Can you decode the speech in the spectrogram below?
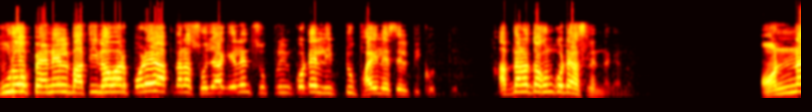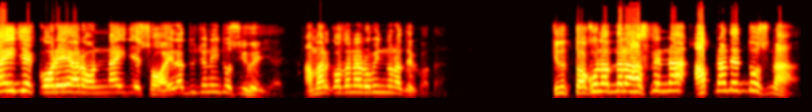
পুরো প্যানেল বাতিল হওয়ার পরে আপনারা সোজা গেলেন সুপ্রিম কোর্টে লিভ টু ফাইল এসএলপি করতে। আপনারা তখন কোর্টে আসলেন না কেন? অন্যায় যে করে আর অন্যায় যে সয়, এরা দুজনেই দোষী হয়ে যায়। আমার কথা না রবীন্দ্রনাথের কথা। কিন্তু তখন আপনারা আসলেন না, আপনাদের দোষ না।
